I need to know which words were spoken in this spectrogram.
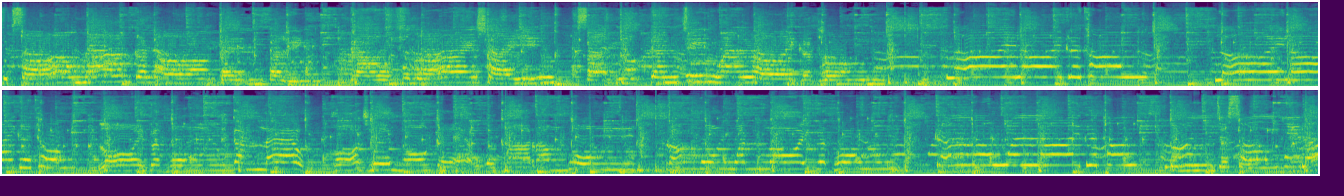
สิบสองน้ำก็นองเป็นตะลิ่งเราทั้งหลายชายหญิงสนุกกันจริงวันลอยกระทงลอยลอยกระทงลอยลอยกระทงลอยกระทงกันแล้ว ขอเชิญน้องแก้วออกมารำว กระทงบุญจะส่งให้เรา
